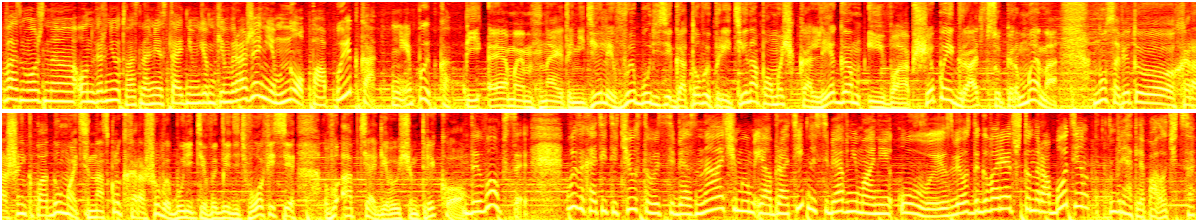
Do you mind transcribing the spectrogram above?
Возможно, он вернет вас на место одним емким выражением, но попытка не пытка. PM на этой неделе вы будете готовы прийти на помощь коллегам и вообще поиграть в Супермена. Но советую хорошенько подумать, насколько хорошо вы будете выглядеть в офисе в обтягивающем трико. Девопсы. Вы захотите чувствовать себя значимым и обратить на себя внимание. Увы, звезды говорят, что на работе вряд ли получится.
